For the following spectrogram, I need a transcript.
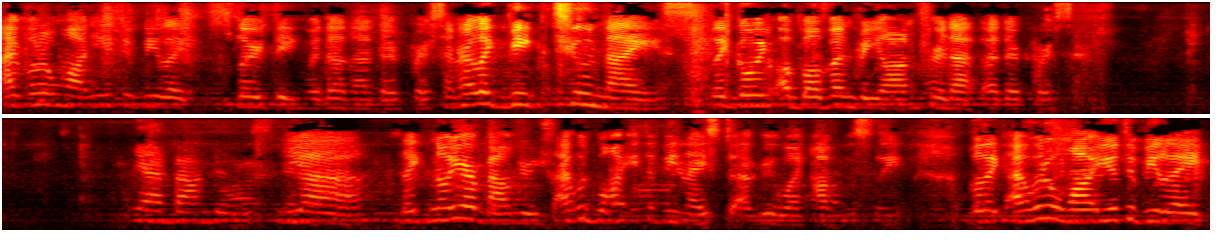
I wouldn't want you to be like flirting with another person or like being too nice, like going above and beyond for that other person. Yeah, boundaries. Yeah, like know your boundaries. I would want you to be nice to everyone, obviously. But like, I wouldn't want you to be like,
